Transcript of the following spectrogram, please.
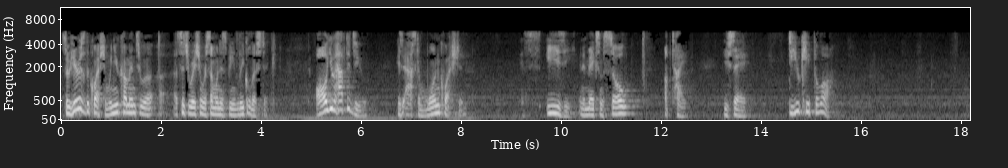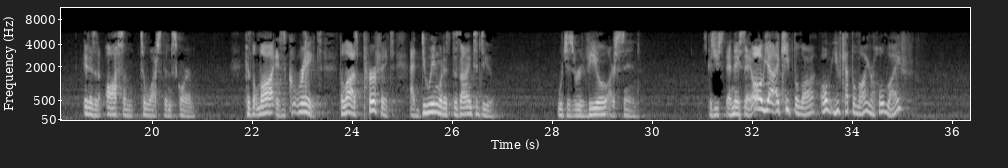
So here's the question. When you come into a, a situation where someone is being legalistic, all you have to do is ask them one question. It's easy and it makes them so uptight. You say, Do you keep the law? It is awesome to watch them squirm. Because the law is great. The law is perfect at doing what it's designed to do, which is reveal our sin. Because you, and they say, "Oh yeah, I keep the law." Oh, you've kept the law your whole life?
